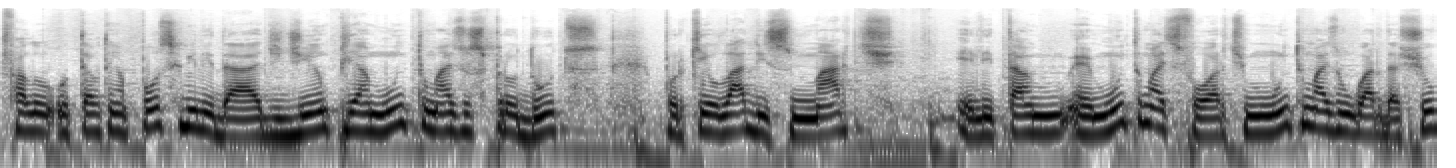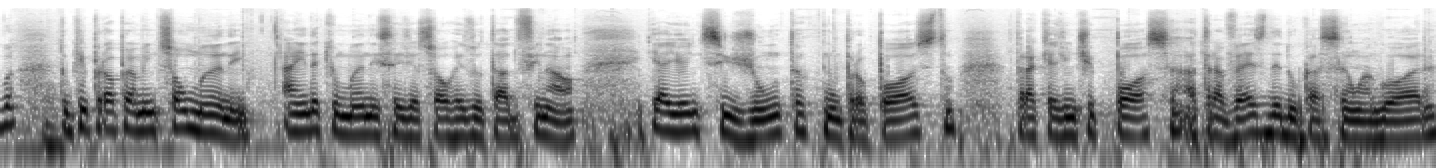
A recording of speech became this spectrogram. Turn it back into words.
falo, o Theo tem a possibilidade de ampliar muito mais os produtos, porque o lado smart ele está é muito mais forte, muito mais um guarda-chuva do que propriamente só o money, ainda que o money seja só o resultado final. E aí a gente se junta com um propósito para que a gente possa, através da educação agora,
